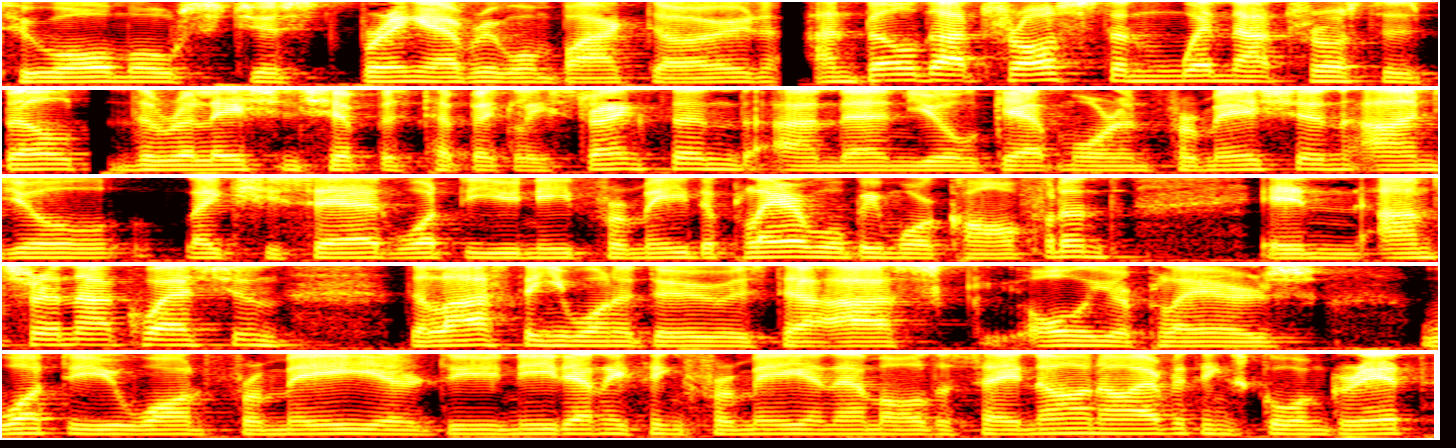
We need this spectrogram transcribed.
to almost just bring everyone back down and build that trust. And when that trust is built, the relationship is typically strengthened, and then you'll get more information. And you'll, like she said, what do you need from me? The player will be more confident in answering that question. The last thing you want to do is to ask all your players, What do you want from me? or Do you need anything from me? And them all to say, No, no, everything's going great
